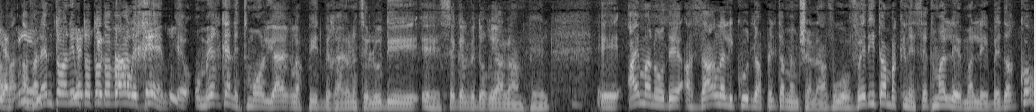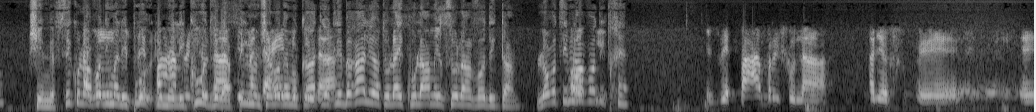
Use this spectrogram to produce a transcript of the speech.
אבל, אבל הם טוענים את אותו דבר עליכם. אומר כאן אתמול יאיר לפיד בריאיון אצל אודי אה, סגל ודוריה למפל, אה, איימן עודה עזר לליכוד להפיל את הממשלה והוא עובד איתם בכנסת מלא מלא בדרכו. כשהם יפסיקו לעבוד עם, הליכוד ולהפיל ממשלות דמוקרטיות ליברליות אולי כולם ירצו לעבוד איתם. לא רוצים אוקיי. לעבוד איתכם. זה פעם ראשונה, א', אה, אה,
